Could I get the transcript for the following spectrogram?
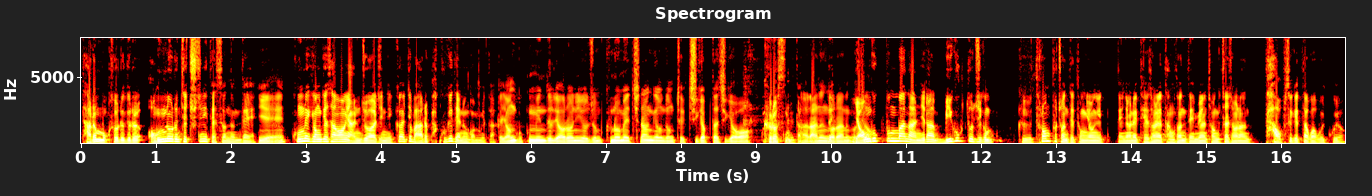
다른 목소리들을 억누른 채 추진이 됐었는데 예. 국내 경제 상황이 안 좋아지니까 이제 말을 바꾸게 되는 겁니다. 그러니까 영국 국민들 여론이 요즘 그놈의 친환경 정책 지겹다 지겨워. 그렇습니다. 라는 거라는 거죠. 영국뿐만 아니라 미국도 지금 그 트럼프 전 대통령이 내년에 대선에 당선되면 전기차 전환 다 없애겠다고 하고 있고요.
